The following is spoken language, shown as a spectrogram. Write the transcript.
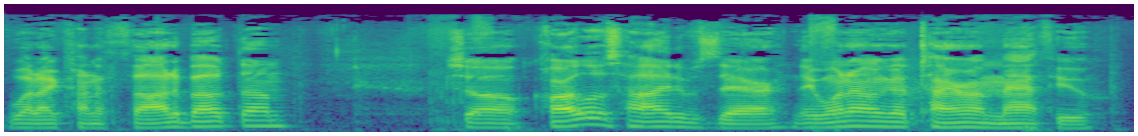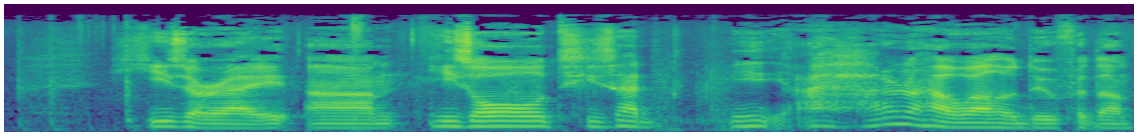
what I kind of thought about them. So Carlos Hyde was there. They went out and got Tyrann Mathieu. He's all right. Um, he's old. He's had he, I don't know how well he'll do for them.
